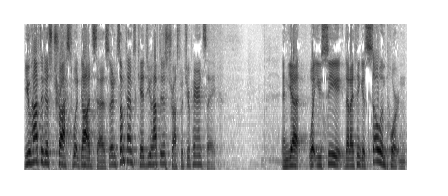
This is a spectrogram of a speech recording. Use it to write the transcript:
you have to just trust what God says. And sometimes, kids, you have to just trust what your parents say. And yet, what you see that I think is so important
